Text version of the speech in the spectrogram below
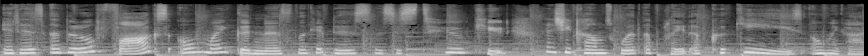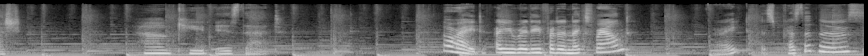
It is a little fox. Oh my goodness, look at this. This is too cute. And she comes with a plate of cookies. Oh my gosh. How cute is that? Alright, are you ready for the next round? Alright, let's press the nose.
